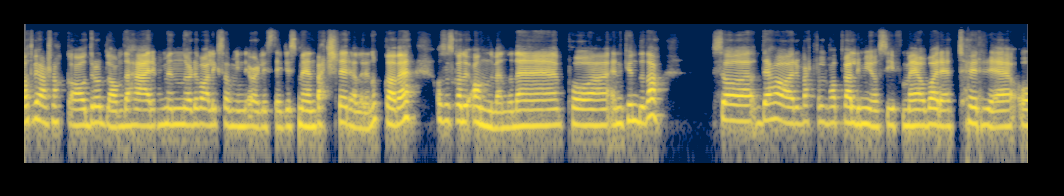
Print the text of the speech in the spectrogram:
at vi har snakka og drodla om det her, men når det var liksom in the early stages med en bachelor eller en oppgave, og så skal du anvende det på en kunde, da så det har i hvert fall hatt veldig mye å si for meg å bare tørre å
